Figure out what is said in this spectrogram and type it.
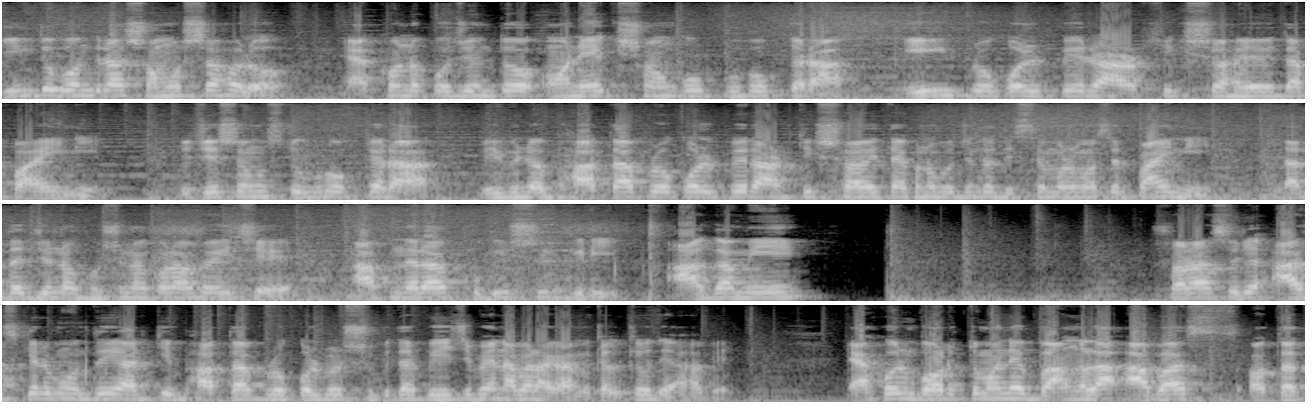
কিন্তু বন্ধুরা, সমস্যা হলো এখনও পর্যন্ত অনেক সংখ্যক উপভোক্তারা এই প্রকল্পের আর্থিক সহায়তা পায়নি। তো যে সমস্ত উপভোক্তারা বিভিন্ন ভাতা প্রকল্পের আর্থিক সহায়তা এখনও পর্যন্ত ডিসেম্বর মাসের পায়নি, তাদের জন্য ঘোষণা করা হয়েছে, আপনারা খুবই শিগগিরই আগামী সরাসরি আজকের মধ্যেই আর কি ভাতা প্রকল্পের সুবিধা পেয়ে যাবেন, আবার আগামীকালকেও দেওয়া হবে। এখন বর্তমানে বাংলা আবাস অর্থাৎ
